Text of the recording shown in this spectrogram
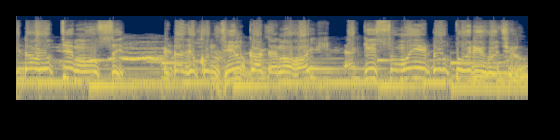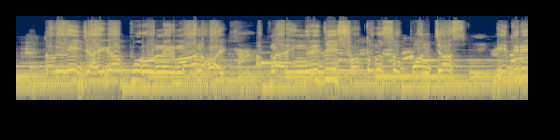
এটা হচ্ছে মসজিদ, এটা যখন ঝিল কাটানো হয়, একই সময় এটাও তৈরি হয়েছিল। তবে এই জায়গা পুরো নির্মাণ হয় আপনার ইংরেজি সতেরোশো পঞ্চাশ হিজড়ি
